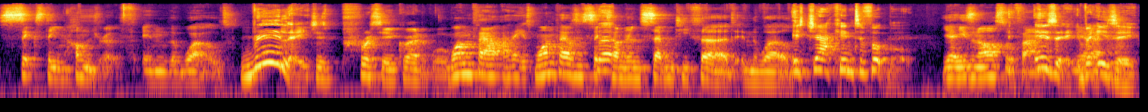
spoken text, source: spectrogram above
1600th in the world. Really? which is pretty incredible. One thousand, I think it's 1673rd in the world. Is Jack into football? yeah, he's an Arsenal fan. Is he? Yeah. But is he?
